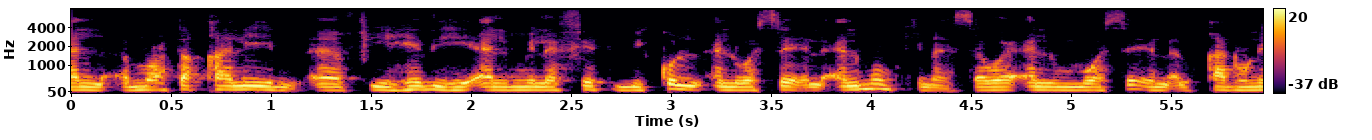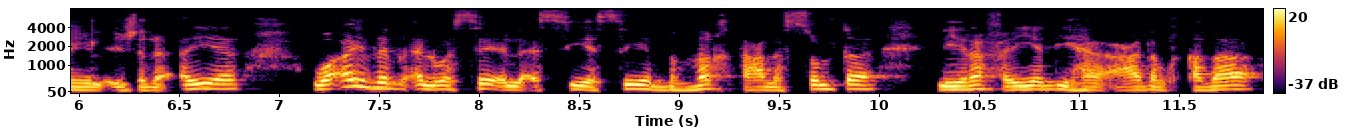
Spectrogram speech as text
المعتقلين آه، في هذه الملفات بكل الوسائل الممكنة سواء الوسائل القانونية الإجرائية وأيضا الوسائل السياسية بالضغط على السلطة لرفع يدها عن القضاء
